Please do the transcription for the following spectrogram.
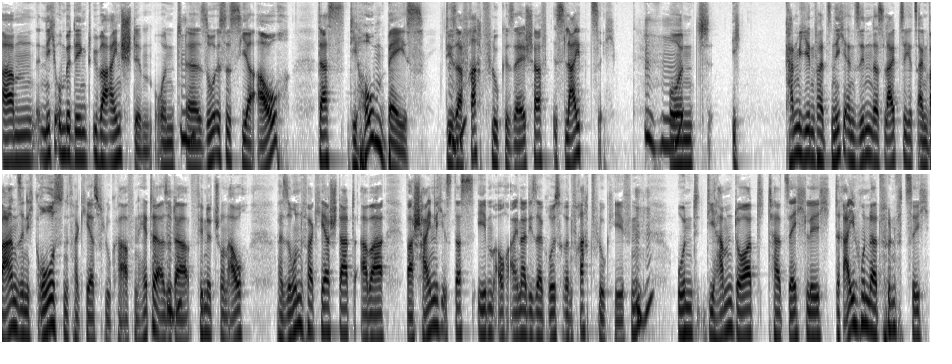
ähm, nicht unbedingt übereinstimmen. Und mhm. äh, so ist es hier auch, dass die Homebase dieser mhm. Frachtfluggesellschaft ist Leipzig. Mhm. Und kann mich jedenfalls nicht entsinnen, dass Leipzig jetzt einen wahnsinnig großen Verkehrsflughafen hätte. Also mhm. da findet schon auch Personenverkehr statt, aber wahrscheinlich ist das eben auch einer dieser größeren Frachtflughäfen. Mhm. Und die haben dort tatsächlich 350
